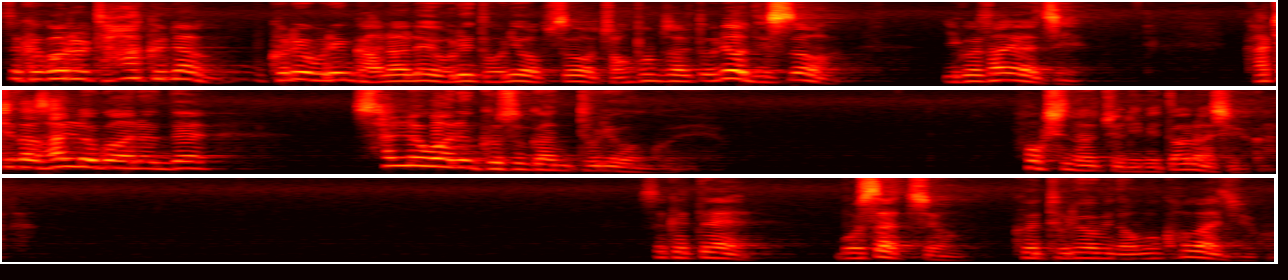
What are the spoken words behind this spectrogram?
그래서 그거를 다 그냥 그래 우린 가난해 우리 돈이 없어 정품 살 돈이 어디 있어 이거 사야지 같이 다 살려고 하는데 살려고 하는 그 순간 두려운 거예요. 혹시나 주님이 떠나실까봐. 그래서 그때 못 샀죠. 그 두려움이 너무 커가지고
